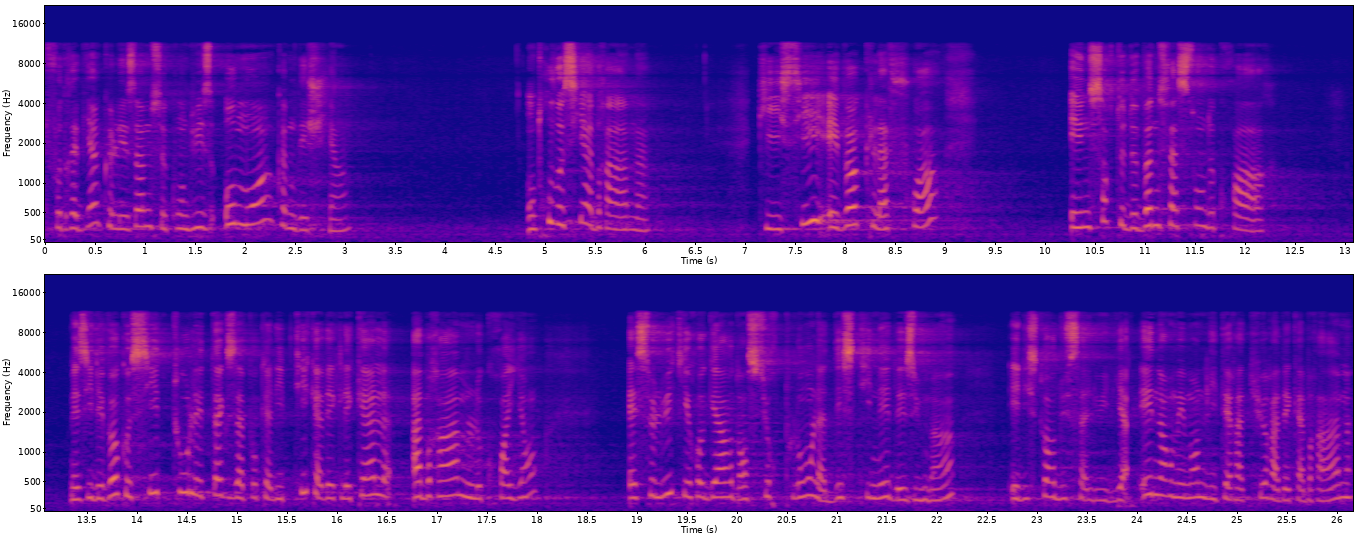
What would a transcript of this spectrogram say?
faudrait bien que les hommes se conduisent au moins comme des chiens. On trouve aussi Abraham, qui ici évoque la foi et une sorte de bonne façon de croire. Mais il évoque aussi tous les textes apocalyptiques avec lesquels Abraham, le croyant, est celui qui regarde en surplomb la destinée des humains et l'histoire du salut. Il y a énormément de littérature avec Abraham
